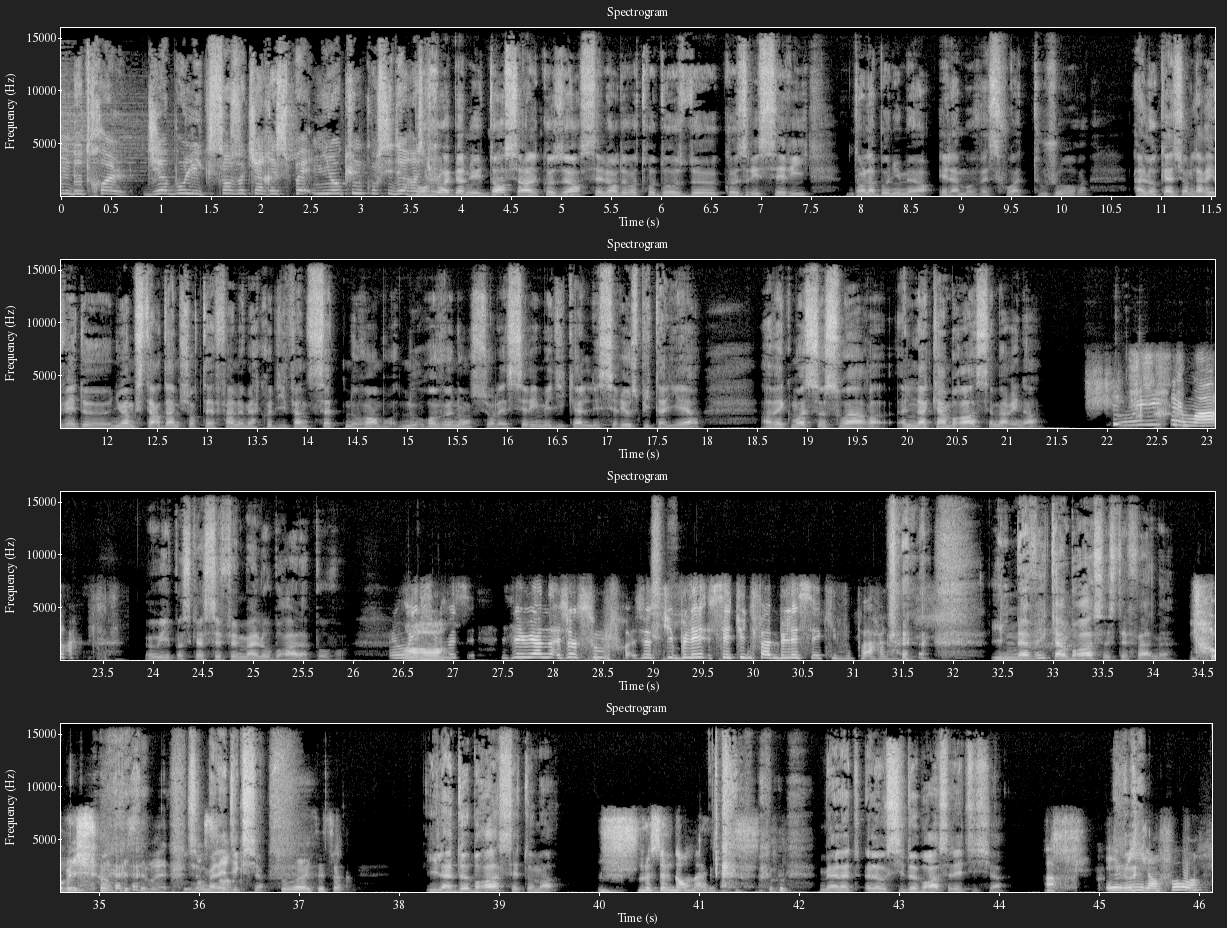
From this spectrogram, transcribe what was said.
bande de trolls, diaboliques, sans aucun respect ni aucune considération. Bonjour et bienvenue dans Serial Causeur, c'est l'heure de votre dose de causerie série dans la bonne humeur et la mauvaise foi toujours. À l'occasion de l'arrivée de New Amsterdam sur TF1 le mercredi 27 novembre, nous revenons sur les séries médicales, les séries hospitalières. Avec moi ce soir, elle n'a qu'un bras, c'est Marina. Oui, c'est moi. Oui, parce qu'elle s'est fait mal au bras, la pauvre. Oui, Oh. je, me suis- j'ai eu un- je souffre. Je suis blessée. C'est une femme blessée qui vous parle. Il n'avait qu'un bras, c'est Stéphane. Ah oui, c'est vrai. C'est une malédiction. Ouais, c'est ça. Il a deux bras, c'est Thomas. Le seul normal. Mais elle a, elle a aussi deux bras, c'est Laetitia. Et oui, il en faut. hein.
